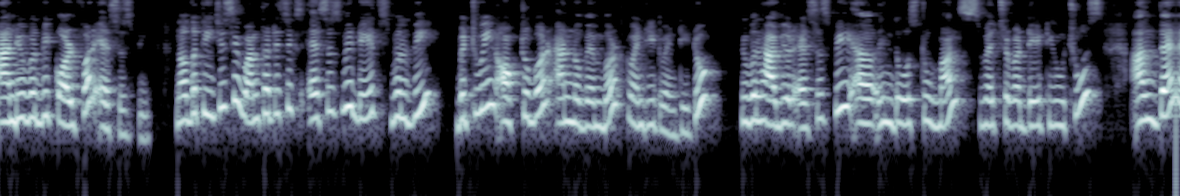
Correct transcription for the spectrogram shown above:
and you will be called for SSB. Now the TGC 136 SSB dates will be between October and November 2022. You will have your SSB uh, in those two months, whichever date you choose. And then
